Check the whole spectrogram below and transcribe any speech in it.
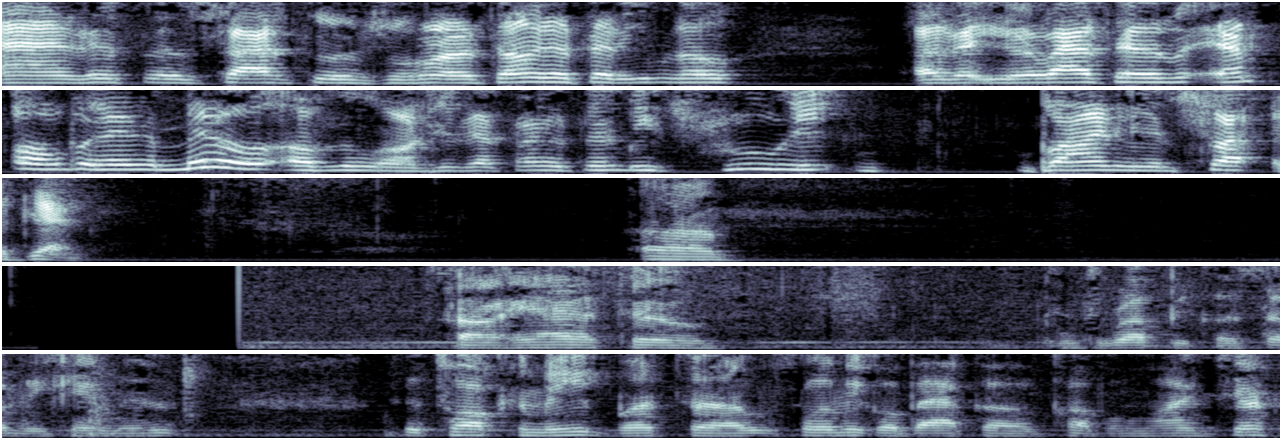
and this is Shas to Shulchan telling us that even though uh, that you're allowed to open in the middle of the laundry, that's not going to be truly binding and shut again. Um, sorry, I had to interrupt because somebody came in to talk to me. But uh, so let me go back a couple lines here.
